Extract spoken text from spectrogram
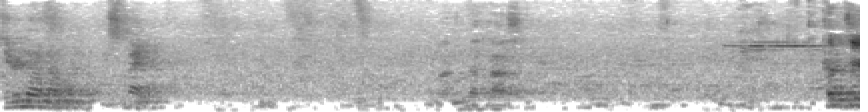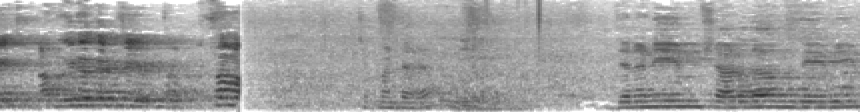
చిరునామా ఇస్మాయిల్ చెప్పమంటారా? జననీం శారదాం దేవీం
